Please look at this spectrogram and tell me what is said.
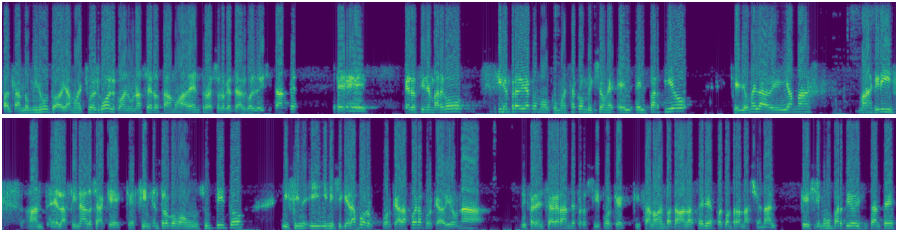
faltando un minuto, habíamos hecho el gol, con el 1 a 0 estábamos adentro, eso es lo que te da el gol de visitante. Eh, pero sin embargo, siempre había como, como esa convicción. El, el partido que yo me la veía más, más gris ante la final, o sea, que, que sí me entró como un sustito y, sin, y, ni siquiera por, por quedar afuera, porque había una diferencia grande, pero sí porque quizá nos empataban la serie, fue contra Nacional, que hicimos un partido visitante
